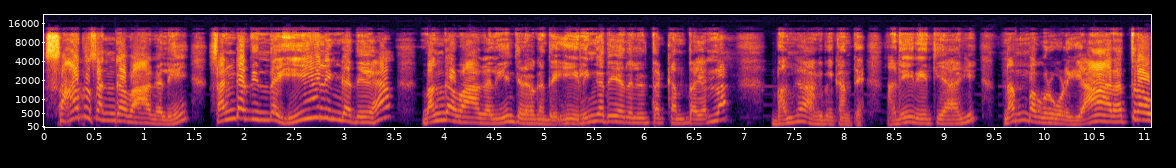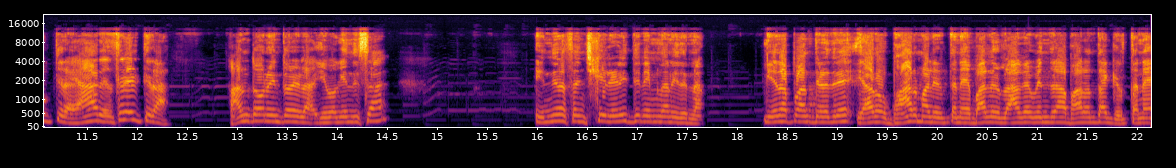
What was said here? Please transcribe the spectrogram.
ಸಾಧು ಸಂಘವಾಗಲಿ, ಸಂಘದಿಂದ ಈ ಲಿಂಗ ದೇಹ ಭಂಗವಾಗಲಿ ಅಂತ ಹೇಳ್ಬೇಕಂತೆ. ಈ ಲಿಂಗ ದೇಹದಲ್ಲಿರ್ತಕ್ಕಂಥ ಎಲ್ಲ ಭಂಗ ಆಗಬೇಕಂತೆ. ಅದೇ ರೀತಿಯಾಗಿ ನಮ್ಮ ಗುರುಗಳು ಯಾರ ಹತ್ರ ಹೋಗ್ತೀರಾ, ಯಾರ ಹೆಸರು ಹೇಳ್ತೀರಾ? ಅಂಥವ್ರು ಇಂಥವ್ರು ಇಲ್ಲ. ಇವಾಗಿನ ದಿವಸ, ಇಂದಿನ ಸಂಚಿಕೆಯಲ್ಲಿ ಹೇಳಿದ್ದೀನಿ ನಿಮ್ಗೆ ನಾನು ಇದನ್ನ. ಏನಪ್ಪಾ ಅಂತ ಹೇಳಿದ್ರೆ ಯಾರೋ ಬಾರ್ ಮಾಡಿರ್ತಾನೆ ಬಾಲ ರಾಘವೇಂದ್ರ ಬಾರ್ ಅಂತ ಹಾಕಿರ್ತಾನೆ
